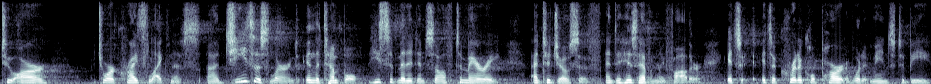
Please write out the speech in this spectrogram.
to our to our Christ likeness. Uh, Jesus learned in the temple, he submitted himself to Mary and to Joseph and to his heavenly Father. It's, it's a critical part of what it means to be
